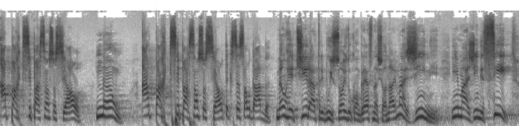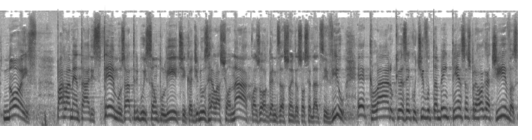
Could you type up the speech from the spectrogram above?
a participação social, não. A participação social tem que ser saudada. Não retira atribuições do Congresso Nacional. Imagine, imagine se nós, parlamentares, temos a atribuição política de nos relacionar com as organizações da sociedade civil, é claro que o Executivo também tem essas prerrogativas.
